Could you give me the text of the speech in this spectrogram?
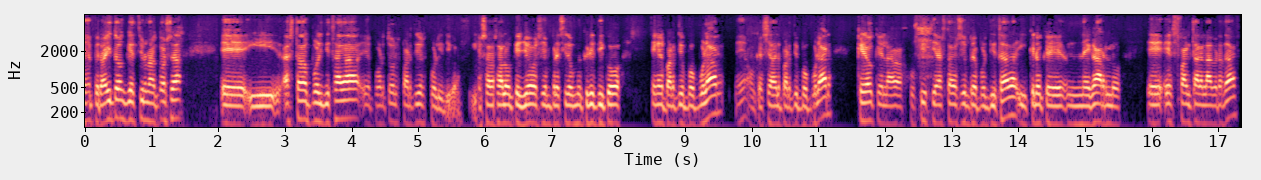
¿eh? Pero ahí tengo que decir una cosa, eh, y ha estado politizada eh, por todos los partidos políticos. Y eso es algo que yo siempre he sido muy crítico en el Partido Popular, aunque sea del Partido Popular. Creo que la justicia ha estado siempre politizada y creo que negarlo es faltar a la verdad.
